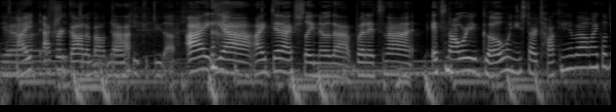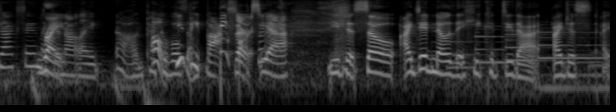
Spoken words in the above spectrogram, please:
Yeah, I I actually forgot didn't about know that. He could do that. I yeah, I did actually know that, but it's not it's not where you go when you start talking about Michael Jackson. Like, Right. You're not like oh impeccable he's a beatboxer. beatboxer. Yeah, you just so I did know that he could do that. I just I,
